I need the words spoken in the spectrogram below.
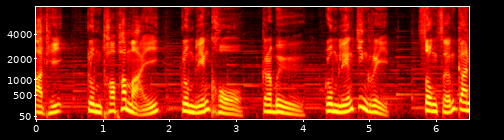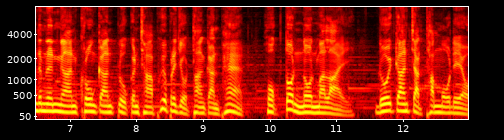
อาทิ กลุ่มทอผ้าไหม กลุ่มเลี้ยงโค กระบือ กลุ่มเลี้ยงจิ้งหรีด ส่งเสริมการดำเนินงานโครงการปลูกกัญชาเพื่อประโยชน์ทางการแพทย์ 6 ต้นโนนมาลัย โดยการจัดทำโมเดล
